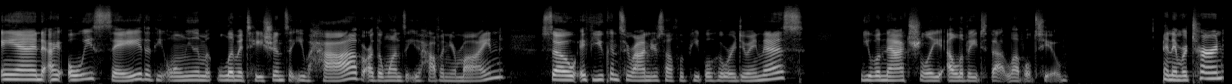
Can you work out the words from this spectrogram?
and I always say that the only lim- limitations that you have are the ones that you have in your mind. So if you can surround yourself with people who are doing this, you will naturally elevate to that level too. And in return,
